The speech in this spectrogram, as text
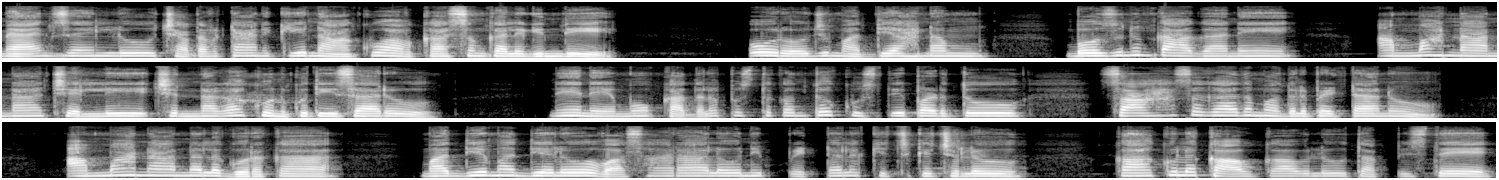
మ్యాగజైన్లు చదవటానికి నాకు అవకాశం కలిగింది. ఓ రోజు మధ్యాహ్నం భోజనం కాగానే అమ్మ నాన్న చెల్లి చిన్నగా కునుకు తీశారు. నేనేమో కథల పుస్తకంతో కుస్తీ పడుతూ సాహసగాథ మొదలుపెట్టాను. అమ్మా నాన్నల గురక మధ్య మధ్యలో వసారాలోని పిట్టల కిచకిచలు కాకుల కావుకావులు తప్పిస్తే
